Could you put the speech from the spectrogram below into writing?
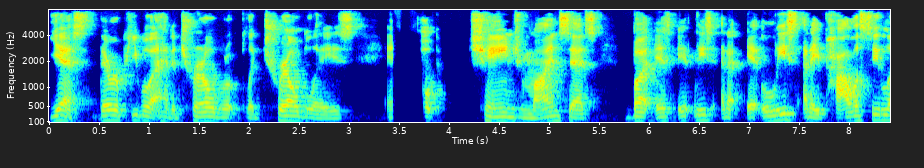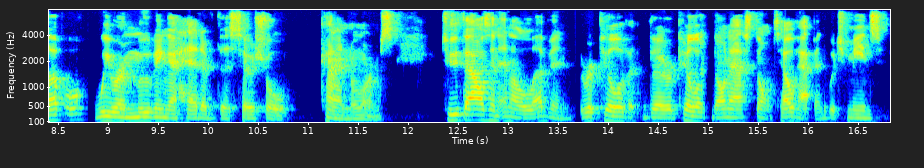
Yes, there were people that had to trail like trailblaze and help change mindsets but at least at, a, at least at a policy level, we were moving ahead of the social kind of norms. 2011, the repeal of the repeal of Don't Ask, Don't Tell happened, which means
